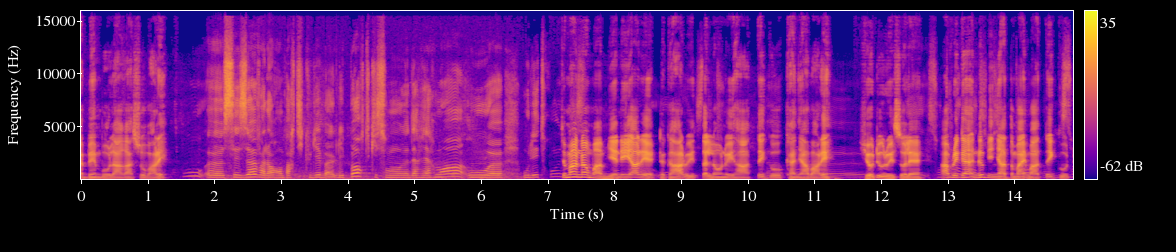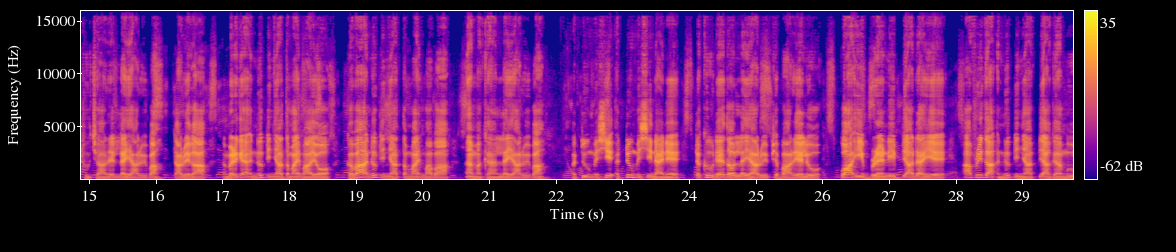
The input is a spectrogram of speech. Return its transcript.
အဘင်ဘိုလာကဆိုပါတယ် Euh, ces œuvres, alors en particulier bah, les portes qui sont derrière moi ou, euh, ou les trônes. ကျမနောက်မှာမြင်နေရတဲ့တကားတွေတက်လွန်တွေဟာတိတ်ကိုခံကြပါတယ်။ ရုပ်တုတွေဆိုလဲအာဖရိကန်အမှုပညာသမိုင်းမှာတိတ်ကိုထူးခြားတဲ့လက်ရာတွေပါ။ဒါတွေကအမေရိကန်အမှုပညာသမိုင်းမှာရောကမ္ဘာအမှုပညာသမိုင်းမှာပါအံ့မခန်းလက်ရာတွေပါ။အတူမရှိအတူမရှိနိုင်တဲ့တခုတည်းသောလက်ရာတွေဖြစ်ပါတယ်လို့ကွာအီဘရန်နီပြတတ်ရဲ့အာဖရိကအမှုပညာပြကမ်းမှု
